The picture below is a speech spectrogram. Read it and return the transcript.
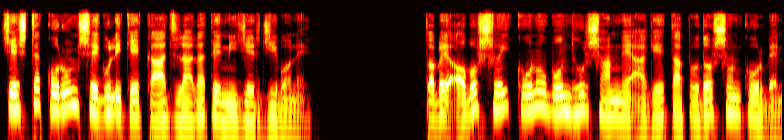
চেষ্টা করুন সেগুলিকে কাজ লাগাতে নিজের জীবনে। তবে অবশ্যই কোনো বন্ধুর সামনে আগে তা প্রদর্শন করবেন।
